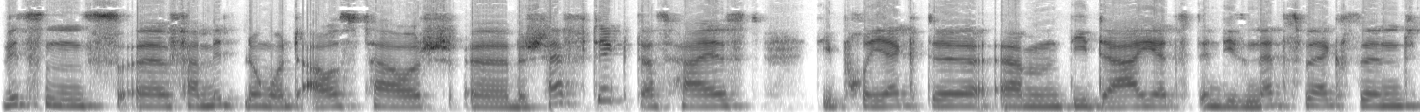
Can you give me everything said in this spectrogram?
Wissensvermittlung und Austausch äh, beschäftigt. Das heißt, die Projekte Projekte, ähm, die da jetzt in diesem Netzwerk sind,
